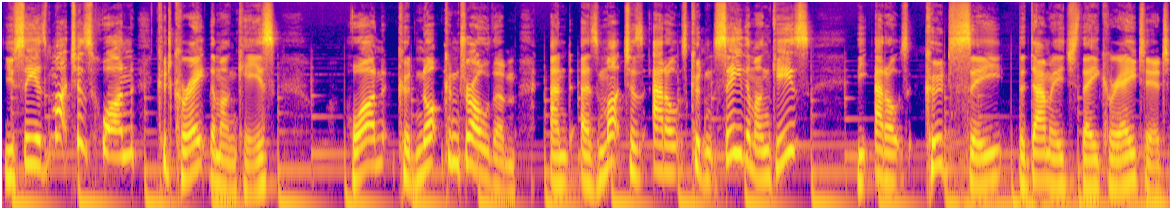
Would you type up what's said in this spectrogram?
You see, as much as Juan could create the monkeys, Juan could not control them, and as much as adults couldn't see the monkeys, the adults could see the damage they created.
